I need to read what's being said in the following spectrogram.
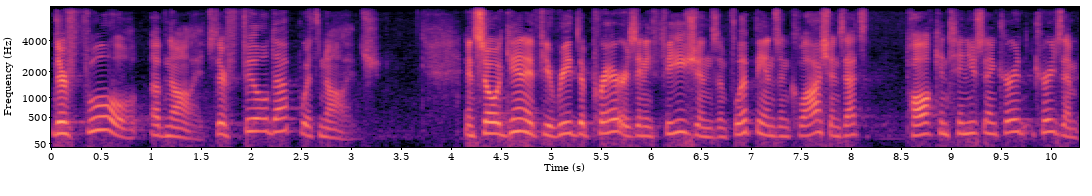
They're full of knowledge, they're filled up with knowledge. And so, again, if you read the prayers in Ephesians and Philippians and Colossians, that's Paul continues to encourage, them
